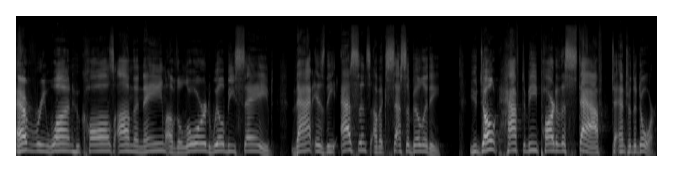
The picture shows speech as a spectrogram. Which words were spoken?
Everyone who calls on the name of the Lord will be saved. That is the essence of accessibility. You don't have to be part of the staff to enter the door.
